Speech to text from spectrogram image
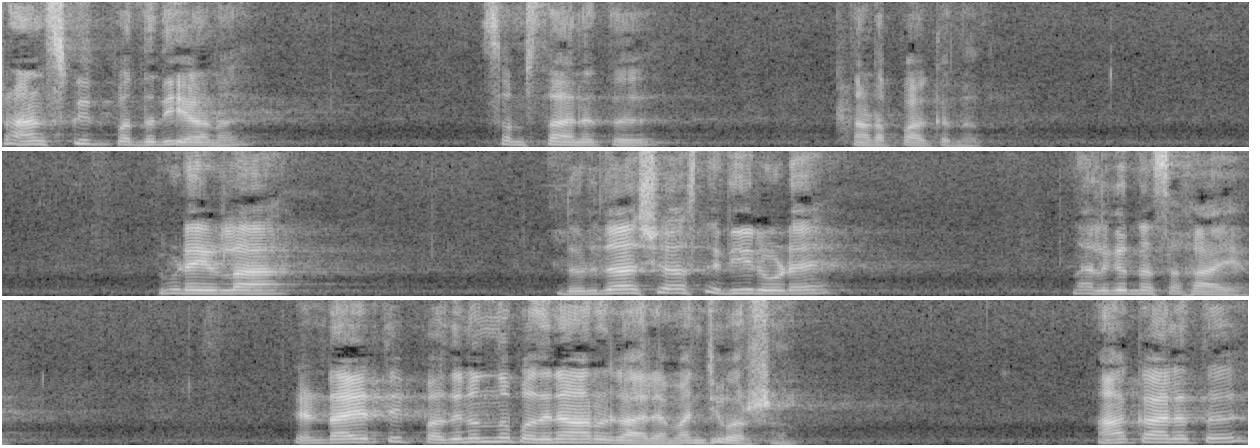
ട്രാൻസ്ക്രിപ്റ്റ് പദ്ധതിയാണ് സംസ്ഥാനത്ത് നടപ്പാക്കുന്നത്. ഇവിടെയുള്ള ദുരിതാശ്വാസ നിധിയിലൂടെ നൽകുന്ന സഹായം. രണ്ടായിരത്തി പതിനൊന്ന് പതിനാറ് കാലം അഞ്ച് വർഷം. ആ കാലത്ത്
